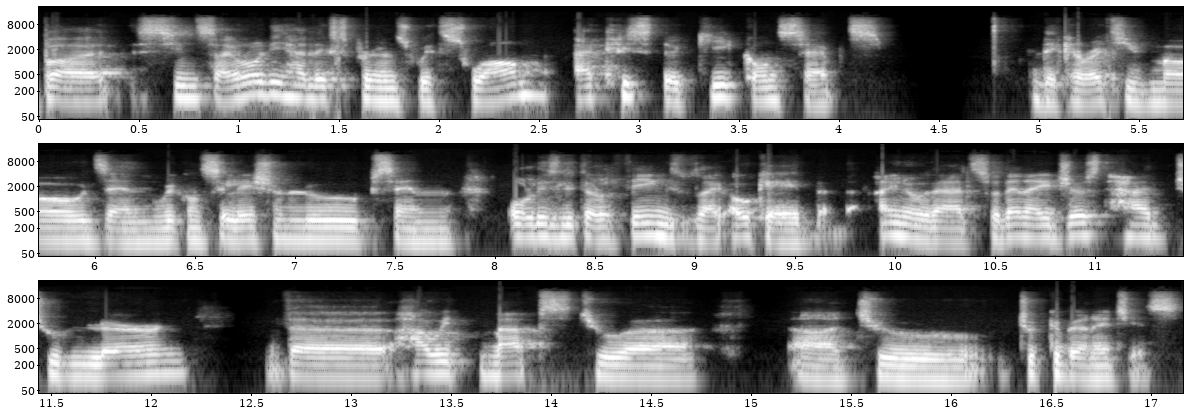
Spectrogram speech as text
But since I already had experience with Swarm, at least the key concepts declarative modes and reconciliation loops and all these little things was like okay i know that. So then i just had to learn the how it maps to uh, uh, to to kubernetes.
